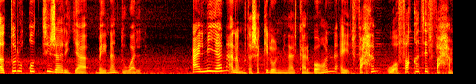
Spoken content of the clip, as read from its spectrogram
الطرق التجارية بين الدول. علميا أنا متشكل من الكربون أي الفحم وفقط الفحم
